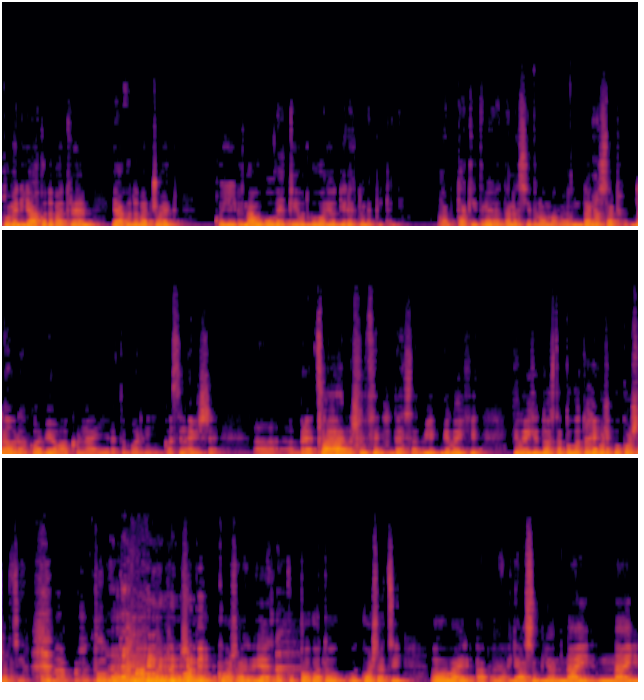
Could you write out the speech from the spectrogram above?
po meni jako dobar trener, jako dobar čovjek koji je znao uvek je odgovorio direktno na pitanje. A takih trenera danas je vrlo malo. Danas sad, da, Dobro, ko je bio ovako najratoborniji? Ko se najviše uh, breca? Pa, da sad, bi- bilo ih je, bilo ih je dosta, pogotovo u, koš, u košarci. Da, košarci su Pogotovo- možda malo. Koša, ko- pogotovo u, košarci, ovaj, a, ja sam bio naj, naj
